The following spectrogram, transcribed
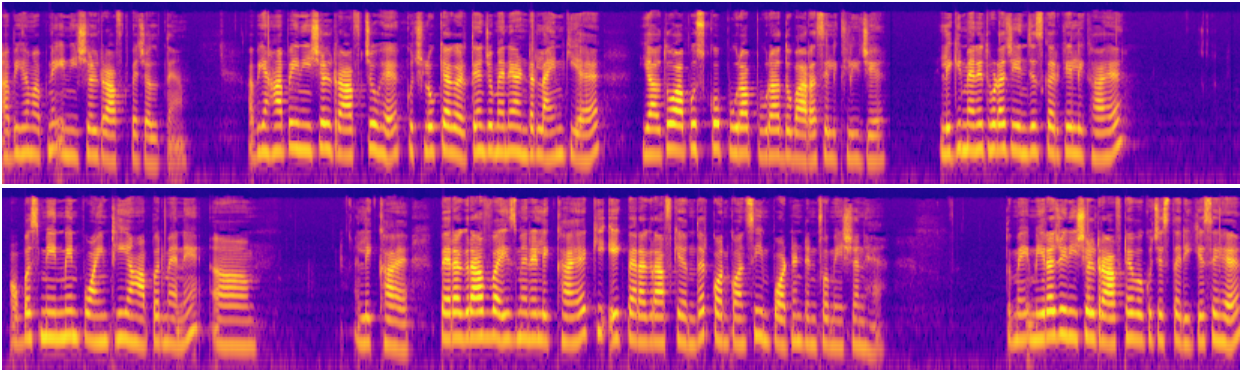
अभी हम अपने इनिशियल ड्राफ्ट पे चलते हैं। अब यहाँ पे इनिशियल ड्राफ्ट जो है, कुछ लोग क्या करते हैं, जो मैंने अंडरलाइन किया है, या तो आप उसको पूरा पूरा दोबारा से लिख लीजिए। लेकिन मैंने थोड़ा चेंजेस करके लिखा है। और बस मेन मेन पॉइंट ही यहाँ पर मैंने आ, लिखा है। पैराग्राफ वाइज मैंने लिखा है कि एक पैराग्राफ के अंदर कौन कौन सी इंपॉर्टेंट इन्फॉर्मेशन है। तो मैं मेरा जो इनिशियल ड्राफ्ट है वो कुछ इस तरीके से है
